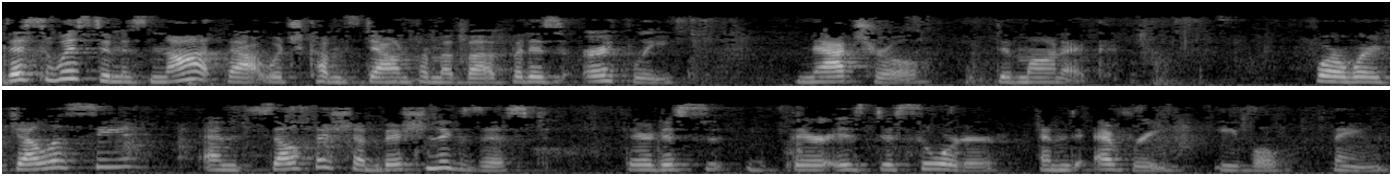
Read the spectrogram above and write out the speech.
This wisdom is not that which comes down from above, but is earthly, natural, demonic. For where jealousy and selfish ambition exist, there, dis- there is disorder and every evil thing.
